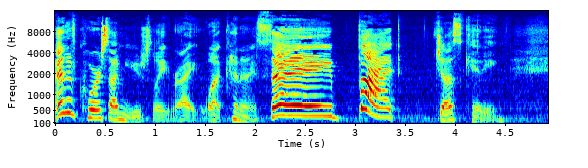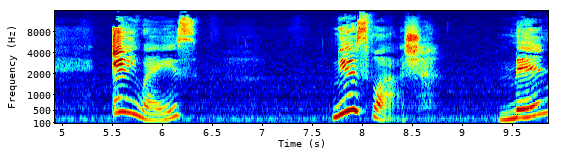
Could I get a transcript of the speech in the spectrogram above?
And of course, I'm usually right. What can I say? But just kidding. Anyways, newsflash men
